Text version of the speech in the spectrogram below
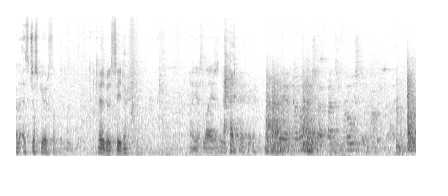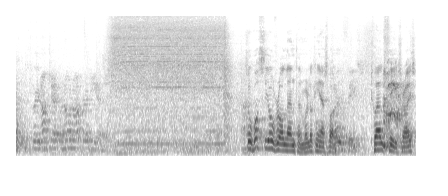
and it's just beautiful. A little bit of cedar. I guess light, isn't it? Yeah, no, that's, uh, that's roasting outside. Not yet, no, not ready yet. So, what's the overall length? Then we're looking at what? Twelve feet. Twelve feet, right?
